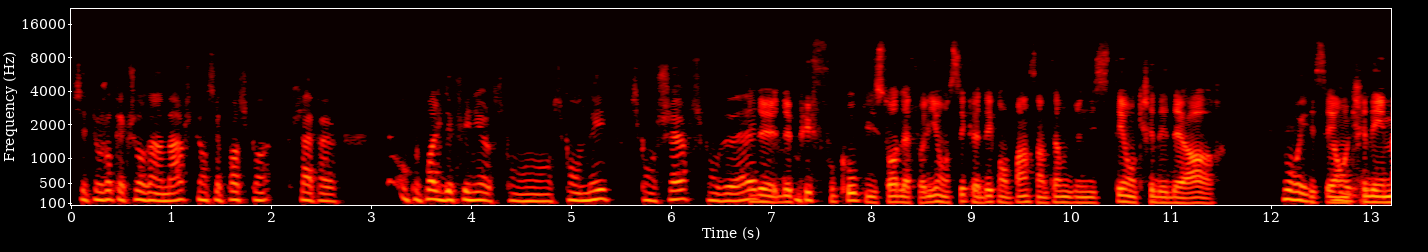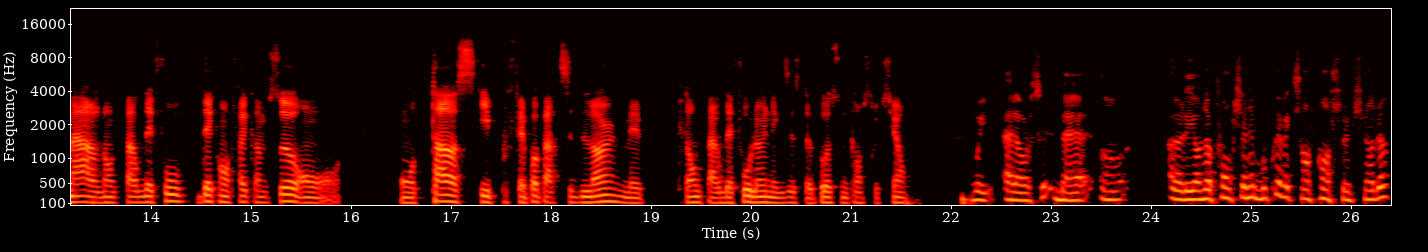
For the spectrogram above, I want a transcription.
C'est toujours quelque chose en marche, puis on ne sait pas ce qu'on. On ne peut pas le définir, ce qu'on est, ce qu'on cherche, ce qu'on veut être. depuis Foucault et l'histoire de la folie, on sait que dès qu'on pense en termes d'unicité, on crée des dehors. Oui, on crée des marges. Donc, par défaut, dès qu'on fait comme ça, on, on tasse ce qui ne fait pas partie de l'un, mais donc par défaut, l'un n'existe pas, c'est une construction. Oui, alors, mais on, on a fonctionné beaucoup avec cette construction-là.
